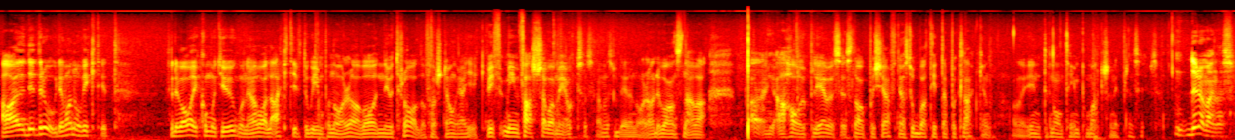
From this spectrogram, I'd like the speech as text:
Ja, det drog, det var nog viktigt. För det var AIK mot Djurgården, jag valde aktivt att gå in på norra och var neutral då första gången jag gick. Min farsa var med också, så, men så blev det norra och det var en snabb bang, aha-upplevelse, slag på käften. Jag stod bara och tittade på klacken och inte någonting på matchen i princip. Du då Magnus?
